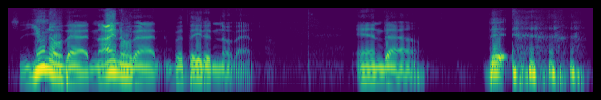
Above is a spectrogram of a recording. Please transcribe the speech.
So you know that, and I know that, but they didn't know that. And uh, the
